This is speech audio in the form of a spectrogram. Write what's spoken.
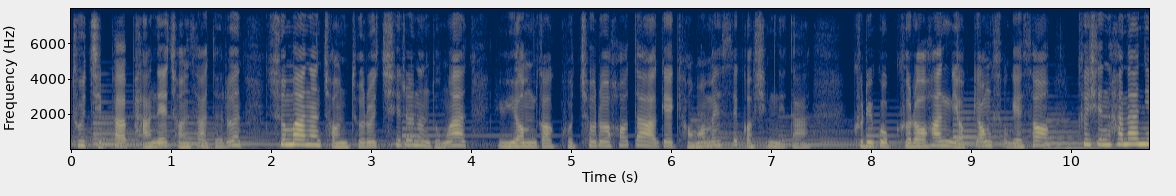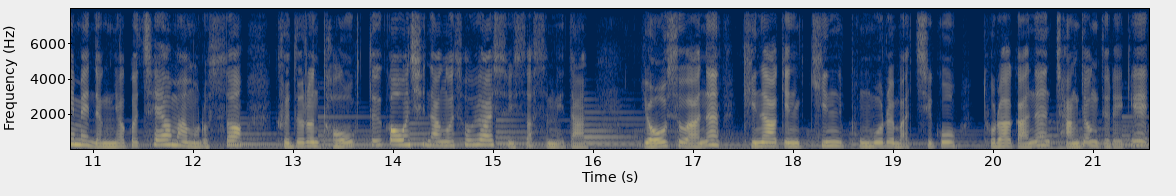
두 지파 반의 전사들은 수많은 전투를 치르는 동안 위험과 고초를 허다하게 경험했을 것입니다. 그리고 그러한 역경 속에서 크신 하나님의 능력을 체험함으로써 그들은 더욱 뜨거운 신앙을 소유할 수 있었습니다. 여호수아는 기나긴 긴 복무를 마치고 돌아가는 장정들에게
